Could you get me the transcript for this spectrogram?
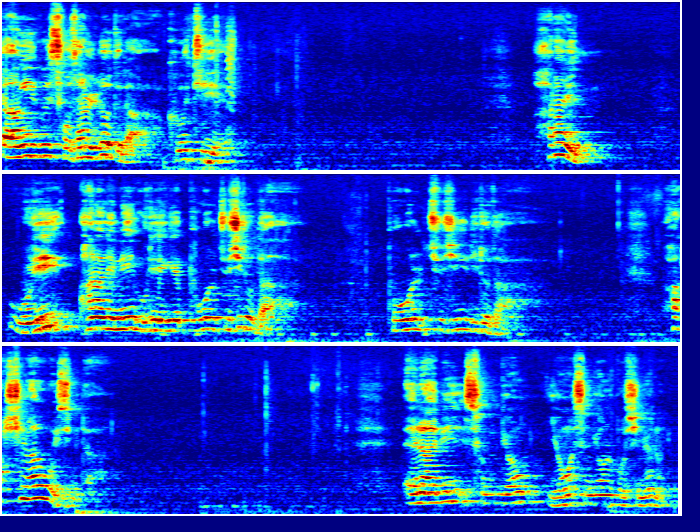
땅이 그 소산을 넣어두다. 그 뒤에 하나님, 우리 하나님이 우리에게 복을 주시로다. 복을 주시리로다. 확신하고 있습니다. NIV 성경, 영어 성경을 보시면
